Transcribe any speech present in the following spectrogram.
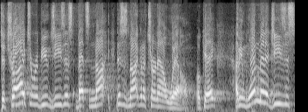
to try to rebuke Jesus, that's not, this is not going to turn out well, okay? I mean, one minute Jesus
